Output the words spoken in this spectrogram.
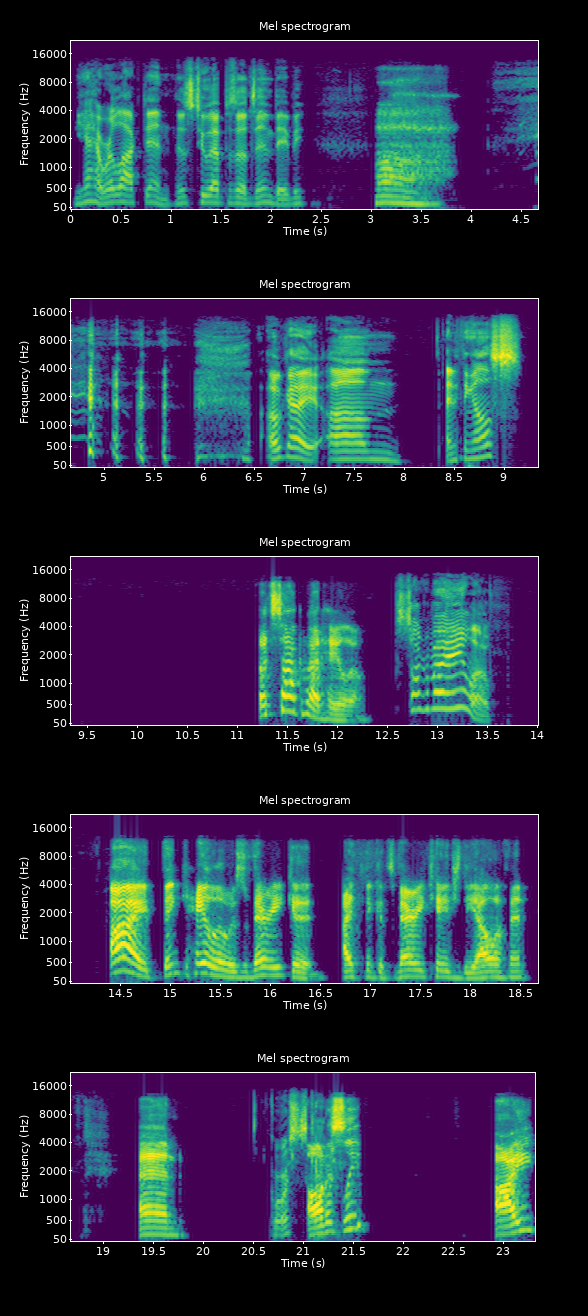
Yeah, we're locked in. There's two episodes in, baby. Ah, okay. Um. Anything else? let's talk about Halo. Let's talk about Halo. I think Halo is very good. I think it's very Cage the Elephant. And Of course. catchy. honestly, I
